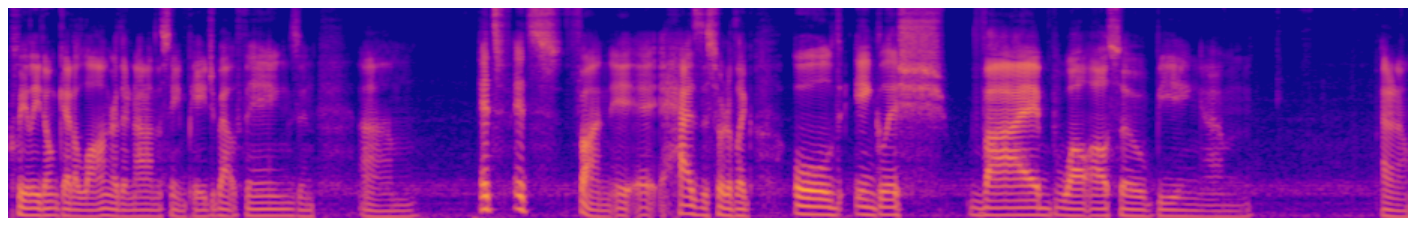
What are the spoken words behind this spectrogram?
clearly don't get along or they're not on the same page about things, and um, it's it's fun. It, it has this sort of like old English vibe while also being um, I don't know,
